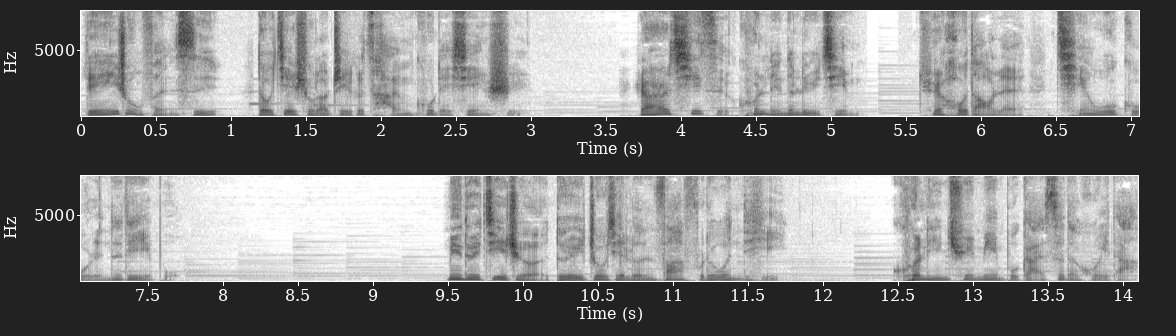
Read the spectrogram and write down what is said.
连一众粉丝都接受了这个残酷的现实。然而妻子昆凌的滤镜却厚到了前无古人的地步。面对记者对于周杰伦发福的问题。昆凌却面不改色的回答：“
